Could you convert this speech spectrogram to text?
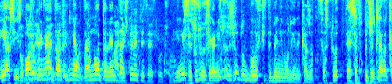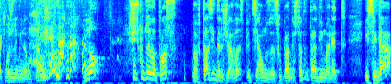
И аз използвам, е при мен трафик няма. Това е моята А лента. нищо не ти се е случило. Не ми се случва до сега нищо, защото българските табели не могат да ги накажат. Те се впечатляват как може да минам оттам. Но всичкото е въпрос в тази държава, специално за да се оправят нещата, трябва да има ред. И сега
